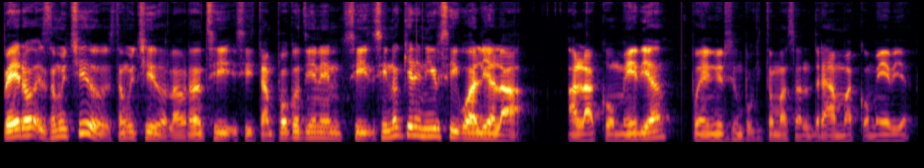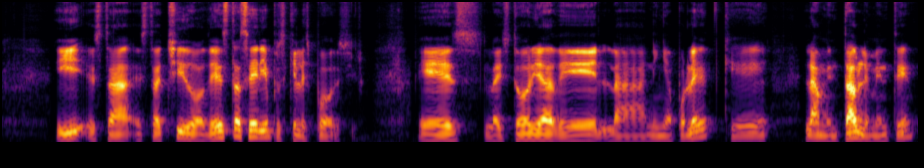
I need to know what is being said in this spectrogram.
Pero está muy chido, está muy chido. La verdad, si, si tampoco tienen, si, si no quieren irse igual y a la, a la comedia, pueden irse un poquito más al drama, comedia. Y está, está chido. De esta serie, pues, ¿qué les puedo decir? Es la historia de la niña Paulette, que lamentablemente,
